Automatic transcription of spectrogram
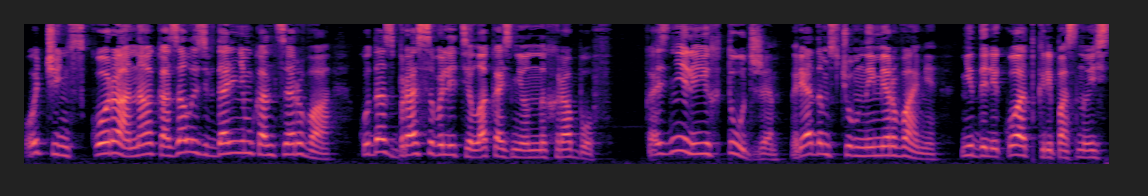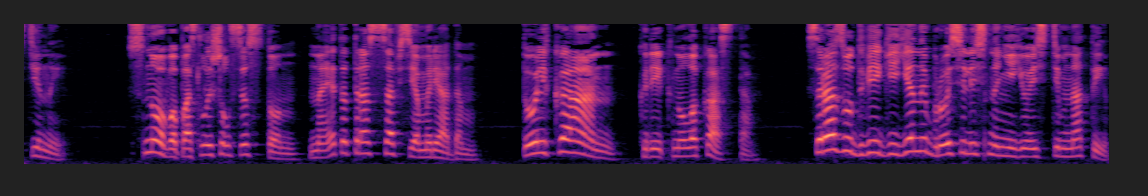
Очень скоро она оказалась в дальнем конце рва, куда сбрасывали тела казненных рабов. Казнили их тут же, рядом с чумными рвами, недалеко от крепостной стены. Снова послышался стон, на этот раз совсем рядом. «Тулькан!» — крикнула Каста. Сразу две гиены бросились на нее из темноты.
